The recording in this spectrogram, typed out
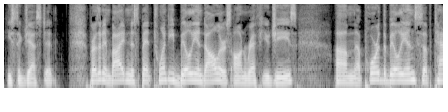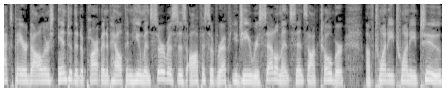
he suggested. President Biden has spent $20 billion on refugees um, poured the billions of taxpayer dollars into the Department of Health and Human Services Office of Refugee Resettlement since October of 2022.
